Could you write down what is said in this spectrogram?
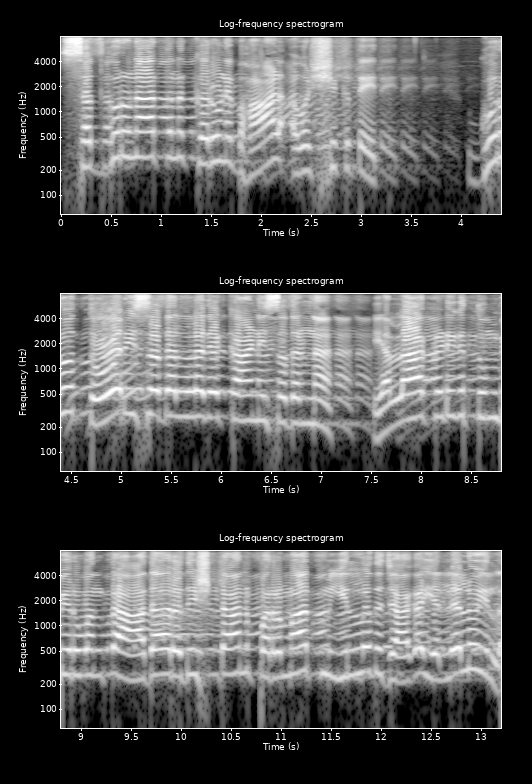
ಸದ್ಗುರುನಾಥನ ಕರುಣೆ ಬಹಳ ಅವಶ್ಯಕತೆ ಐತಿ. ಗುರು ತೋರಿಸದಲ್ಲದೆ ಕಾಣಿಸದಣ್ಣ ಎಲ್ಲಾ ಕಡೆಗೆ ತುಂಬಿರುವಂತ ಆಧಾರ ಅಧಿಷ್ಠಾನ ಪರಮಾತ್ಮ ಇಲ್ಲದ ಜಾಗ ಎಲ್ಲೆಲ್ಲೂ ಇಲ್ಲ.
